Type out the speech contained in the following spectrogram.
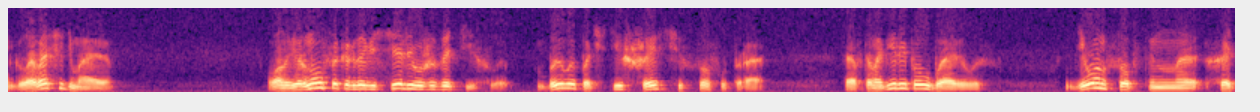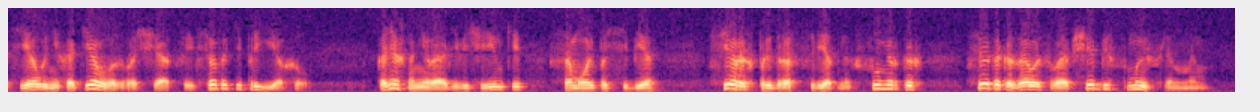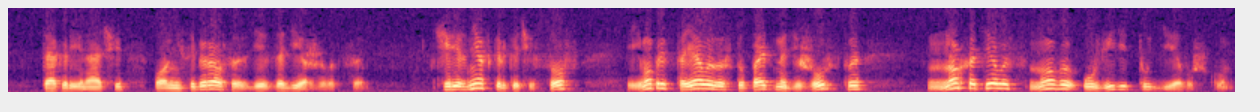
Глава седьмая. Он вернулся, когда веселье уже затихло. Было почти шесть часов утра. Автомобилей поубавилось. Дион, собственно, хотел и не хотел возвращаться, и все-таки приехал. Конечно, не ради вечеринки самой по себе. В серых предрассветных сумерках все это казалось вообще бессмысленным. Так или иначе, он не собирался здесь задерживаться. Через несколько часов ему предстояло заступать на дежурство, но хотелось снова увидеть ту девушку.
